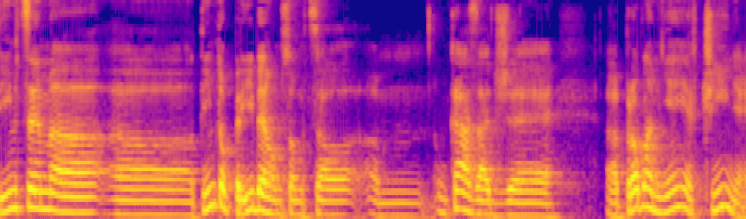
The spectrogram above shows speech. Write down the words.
Tým chcem, týmto príbehom som chcel ukázať, že problém nie je v Číne.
